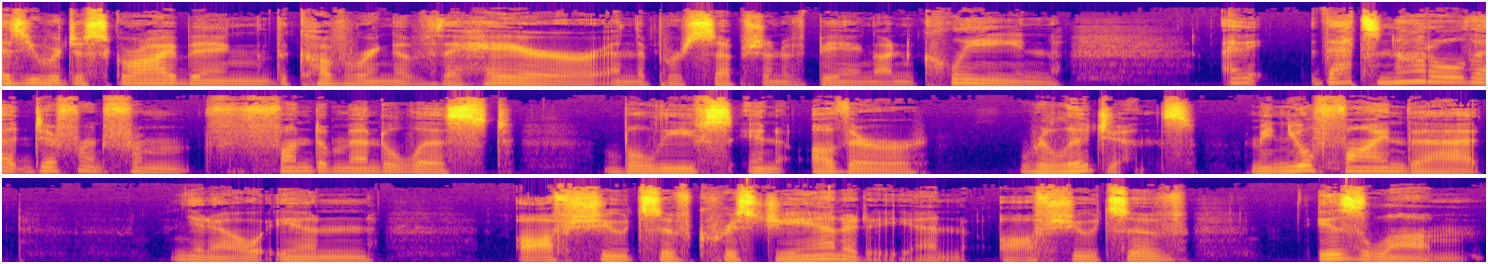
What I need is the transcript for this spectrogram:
as you were describing the covering of the hair and the perception of being unclean, I mean, that's not all that different from fundamentalist beliefs in other religions. I mean, you'll find that, you know, in offshoots of Christianity and offshoots of Islam.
